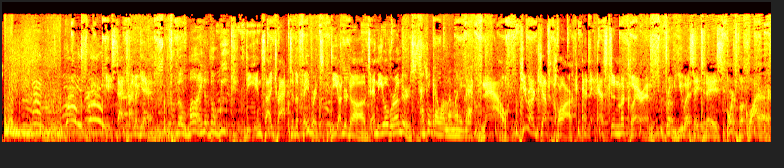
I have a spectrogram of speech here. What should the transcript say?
It's that time again for the line of the week. The inside track to the favorites, the underdogs, and the over-unders. I think I want my money back. Now, here are Jeff Clark and Eston McLaren from USA Today's Sportsbook Wire.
